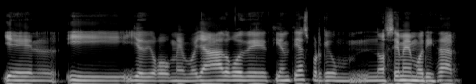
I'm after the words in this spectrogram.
Y, el- y yo digo, me voy a algo de ciencias porque um, no sé memorizar.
